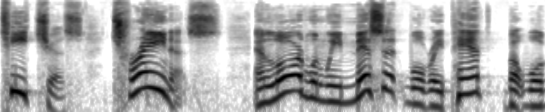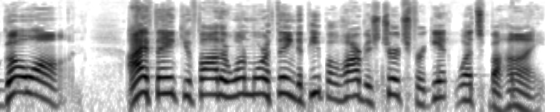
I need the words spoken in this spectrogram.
teach us, train us. And Lord, when we miss it, we'll repent, but we'll go on. I thank you, Father. One more thing the people of Harvest Church forget what's behind.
